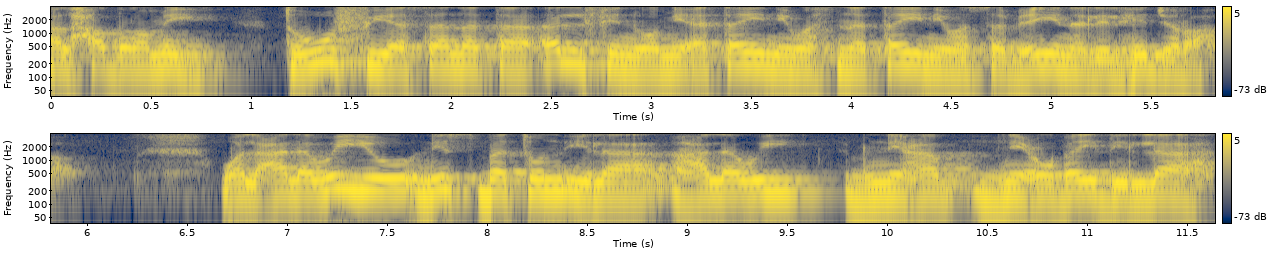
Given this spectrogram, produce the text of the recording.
الحضرمي. توفي سنة 1272 للهجرة. والعلوي نسبة إلى علوي بن عبيد الله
